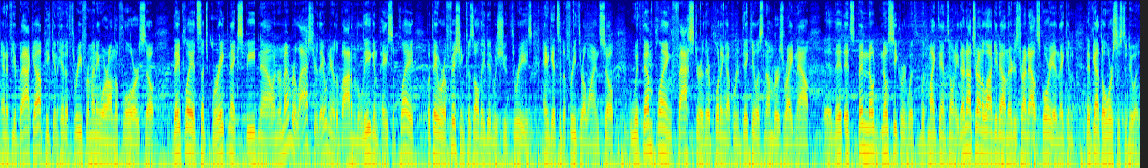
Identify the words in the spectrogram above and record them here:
And if you back up, he can hit a three from anywhere on the floor. So they play at such breakneck speed now. And remember, last year they were near the bottom of the league in pace of play, but they were efficient because all they did was shoot threes and get to the free throw line. So with them playing faster, they're putting up ridiculous numbers right now. It's been no no secret with, with Mike D'Antoni. They're not trying to lock you down. They're just trying to outscore you, and they can. They've got the horses to do it.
